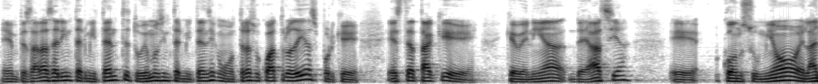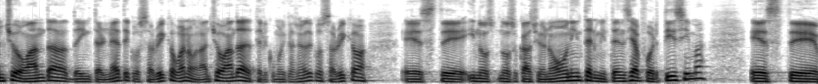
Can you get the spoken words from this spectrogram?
empezara a ser intermitente. Tuvimos intermitencia como tres o cuatro días porque este ataque que venía de Asia eh, consumió el ancho de banda de Internet de Costa Rica, bueno, el ancho de banda de telecomunicaciones de Costa Rica, este, y nos, nos ocasionó una intermitencia fuertísima. Este,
